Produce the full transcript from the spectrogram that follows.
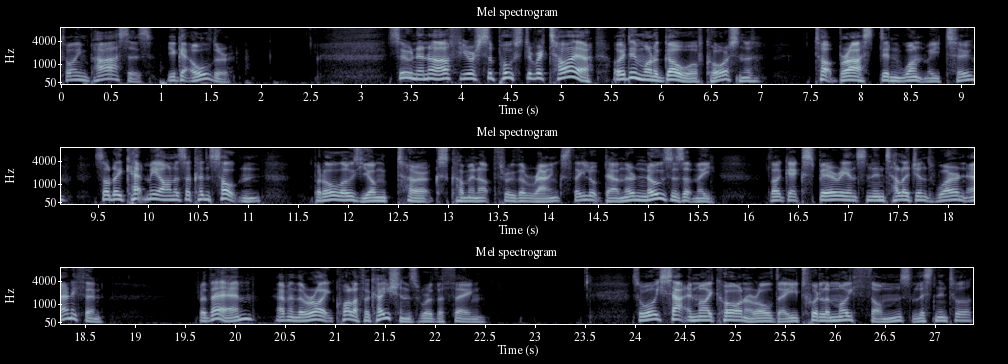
time passes. You get older. Soon enough, you're supposed to retire. I didn't want to go, of course, and the top brass didn't want me to, so they kept me on as a consultant. But all those young Turks coming up through the ranks, they looked down their noses at me, like experience and intelligence weren't anything. For them, having the right qualifications were the thing. So I sat in my corner all day, twiddling my thumbs, listening to the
